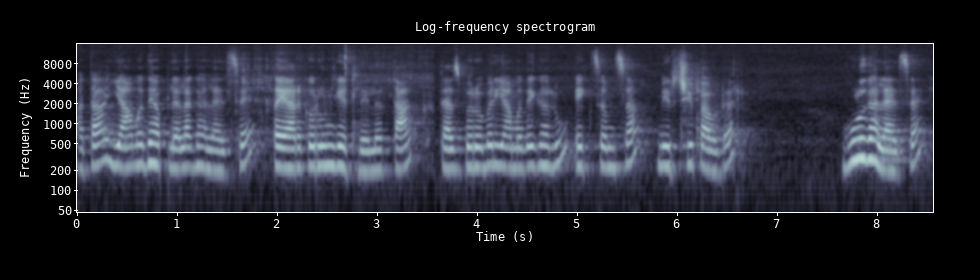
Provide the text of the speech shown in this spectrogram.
आता यामध्ये आपल्याला घालायचं आहे तयार करून घेतलेलं ताक. त्याचबरोबर यामध्ये घालू एक चमचा मिरची पावडर. गूळ घालायचा आहे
